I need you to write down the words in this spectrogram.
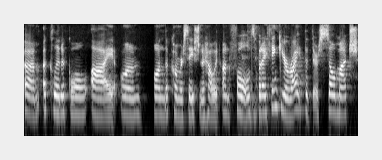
um, a clinical eye on on the conversation and how it unfolds. But I think you're right that there's so much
